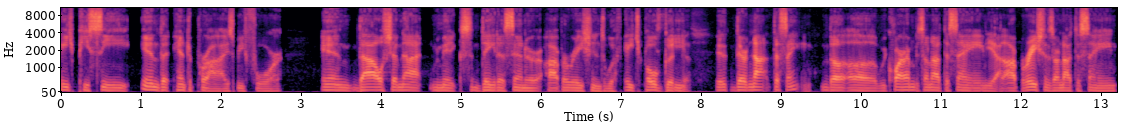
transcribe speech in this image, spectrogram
HPC in the enterprise before, and thou shall not mix data center operations with HPC. Oh goodness. It, they're not the same. The uh, requirements are not the same. Yeah. The operations are not the same.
